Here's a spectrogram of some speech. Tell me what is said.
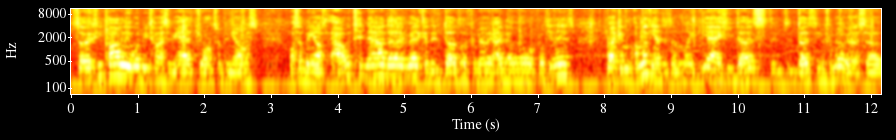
So he probably wouldn't be surprised if he had drawn something else or something else out now that I've read because it does look familiar. I don't know what book it is, but I can, I'm looking at this and I'm like, yeah, he does. It does seem familiar. So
